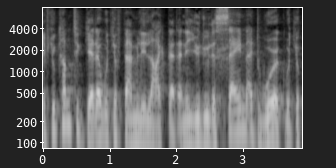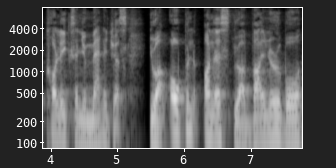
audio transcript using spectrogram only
if you come together with your family like that and you do the same at work with your colleagues and your managers you are open honest you are vulnerable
